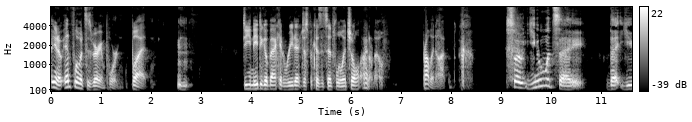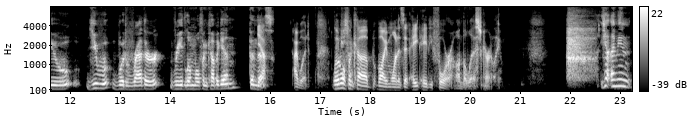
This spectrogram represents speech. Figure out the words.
you know, influence is very important, but Mhm. do you need to go back and read it just because it's influential? I don't know. Probably not. So you would say that you you would rather read Lone Wolf and Cub again than this? Yeah. I would. Lone Wolf and Cub Volume 1 is at 884 on the list currently. yeah, I mean,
